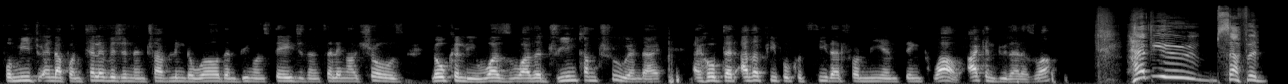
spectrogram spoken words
for me to end up on television and traveling the world and being on stages and selling out shows locally was, was a dream come true. And I, I hope that other people could see that from me and think, wow, I can do that as well. Have you suffered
